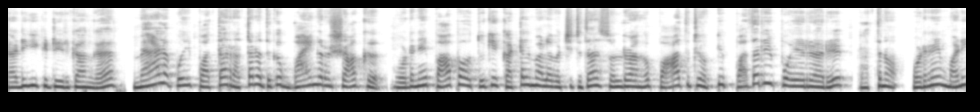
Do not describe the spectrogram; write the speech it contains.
நடுங்கிக்கிட்டு இருக்காங்க. மேல போய் பார்த்தா ரத்தனத்துக்கு பயங்கர ஷாக்கு உடனே பாப்பாவை தூக்கி கட்டல் மேல வச்சுட்டு தான் சொல்றாங்க. பார்த்துட்டு அப்படி பதறி போயிடுறாரு ரத்னம் உடனே மணி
